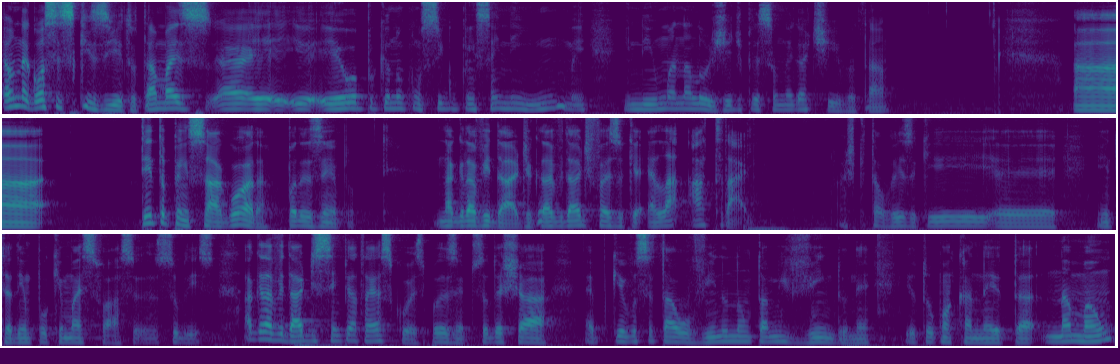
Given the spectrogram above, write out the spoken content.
é um negócio esquisito, tá? Mas é, eu, porque eu não consigo pensar em nenhuma, em nenhuma analogia de pressão negativa, tá? Ah, tenta pensar agora, por exemplo, na gravidade. A gravidade faz o quê? Ela atrai. Acho que talvez aqui é, entraria um pouquinho mais fácil sobre isso. A gravidade sempre atrai as coisas. Por exemplo, se eu deixar. É porque você está ouvindo não está me vendo, né? Eu estou com a caneta na mão.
